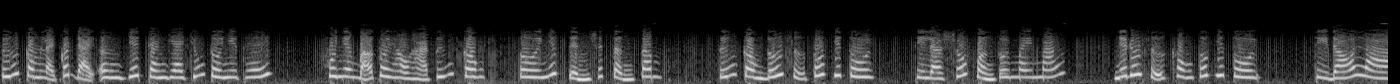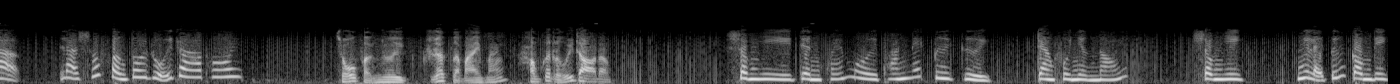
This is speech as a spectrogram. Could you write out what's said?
tướng công lại có đại ân với trang gia chúng tôi như thế. Phu nhân bảo tôi hầu hạ tướng công, tôi nhất định sẽ tận tâm. Tướng công đối xử tốt với tôi, thì là số phận tôi may mắn. Nếu đối xử không tốt với tôi, thì đó là... là số phận tôi rủi ro thôi. Số phận ngươi rất là may mắn, không có rủi ro đâu. Sông Nhi trên khóe môi thoáng nét tươi cười. Trang phu nhân nói, Sông Nhi, ngươi lại tướng công đi.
